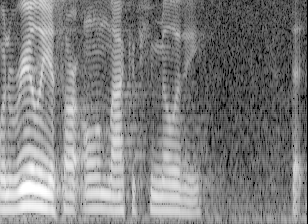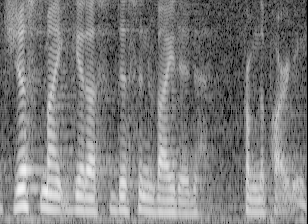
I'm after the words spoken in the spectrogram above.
When really it's our own lack of humility that just might get us disinvited from the party.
